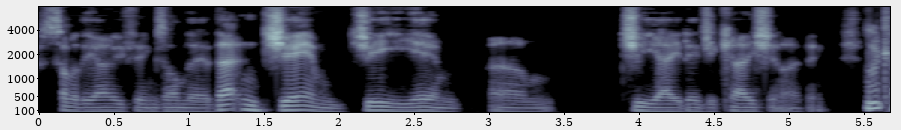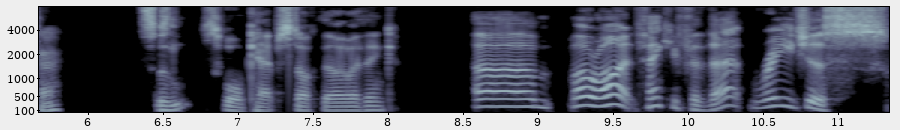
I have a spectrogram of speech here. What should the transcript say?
some of the only things on there. That and GEM, GEM, um, G8 education, I think. Okay. It's a small cap stock, though, I think. Um, all right. Thank you for that, Regis.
